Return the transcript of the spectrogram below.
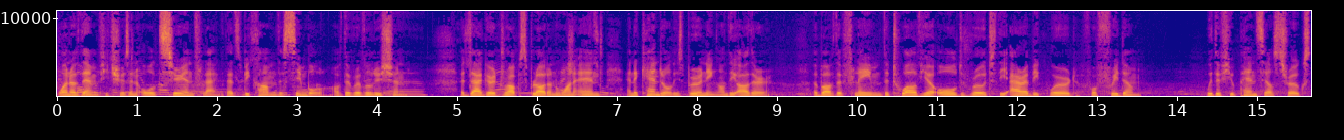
One of them features an old Syrian flag that's become the symbol of the revolution. A dagger drops blood on one end and a candle is burning on the other. Above the flame, the 12 year old wrote the Arabic word for freedom. With a few pencil strokes,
